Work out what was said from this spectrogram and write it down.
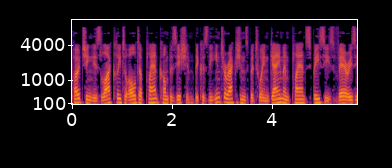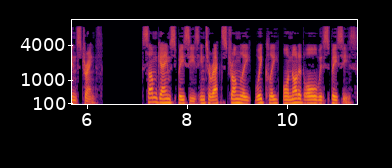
Poaching is likely to alter plant composition because the interactions between game and plant species varies in strength. Some game species interact strongly, weakly, or not at all with species.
